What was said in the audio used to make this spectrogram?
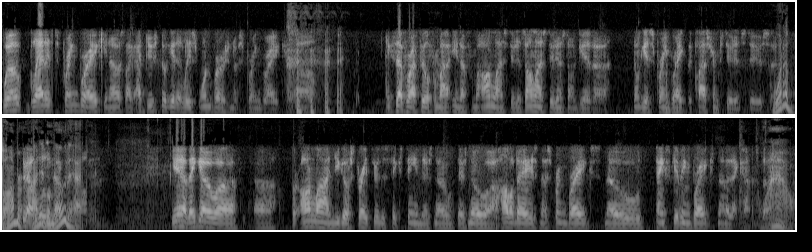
Well, glad it's spring break. You know, it's like I do still get at least one version of spring break. Um, except for I feel for my, you know, for my online students. Online students don't get, uh, don't get spring break. The classroom students do. So what a bummer! I didn't know that. On. Yeah, they go uh, uh, for online. You go straight through the 16. There's no there's no uh, holidays, no spring breaks, no Thanksgiving breaks, none of that kind of stuff. Wow.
